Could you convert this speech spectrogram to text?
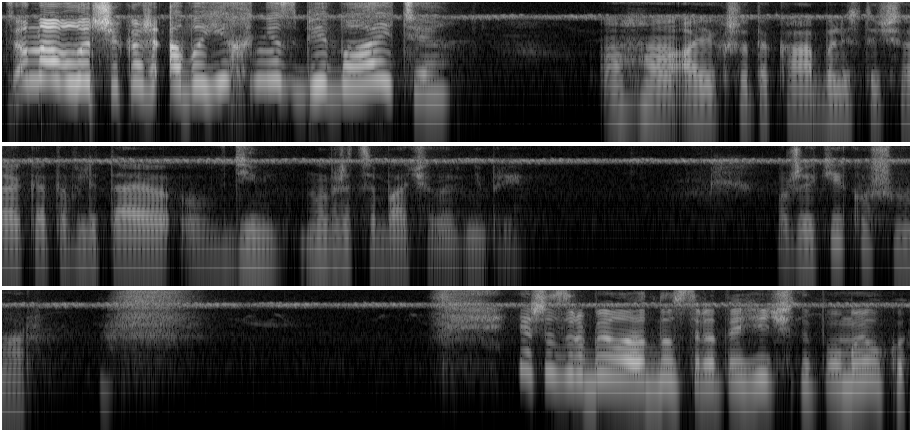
ця наволочка каже, а ви їх не збивайте. Ага, а якщо така балістична ракета влітає в дім? Ми вже це бачили в Дніпрі. Боже, який кошмар. Я ще зробила одну стратегічну помилку.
